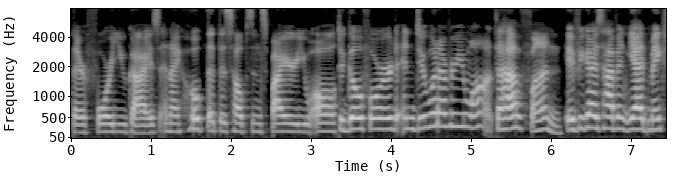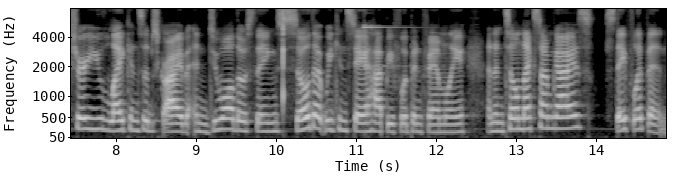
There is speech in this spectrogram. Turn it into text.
out there for you guys. And I hope that this helps inspire you all to go forward and do whatever you want, to have fun. If you guys haven't yet, make sure you like and subscribe and do all those things so that we can stay a happy flippin' family. And until next time, guys, stay flippin'.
